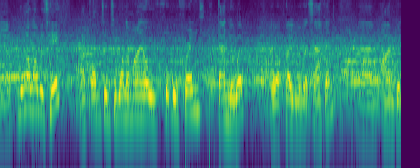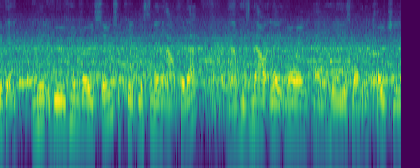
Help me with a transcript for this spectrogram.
Um, while I was here, I bumped into one of my old football friends, Daniel Webb, who I played with at Southend. Um, I'm going to get an interview with him very soon, so keep listening out for that. Um, he's now at Leyton Orient and he is one of the coaches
